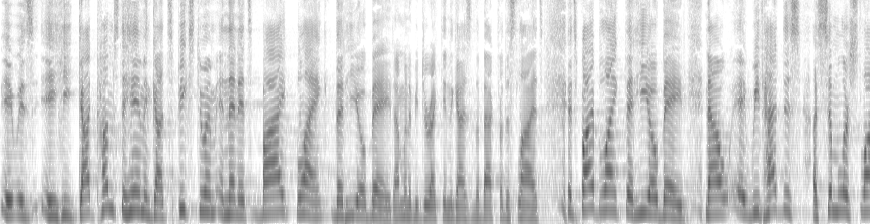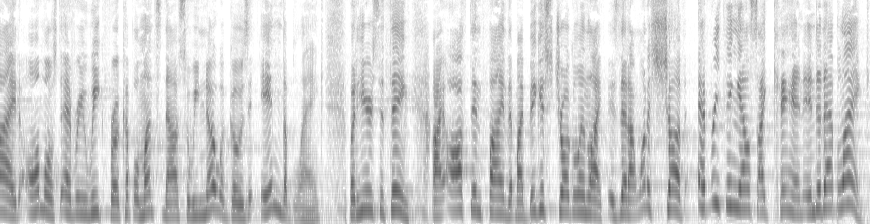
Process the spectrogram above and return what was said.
it was he God comes to him and God speaks to him, and then it's by blank that he obeyed. I'm going to be directing the guys in the back for the slides. It's by blank that he obeyed. Now eh, we've had this a similar slide almost every week for a couple months now, so we know what goes in the blank. But here's the thing: I often find that my biggest struggle in life is that I want to shove everything else I can into that blank.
